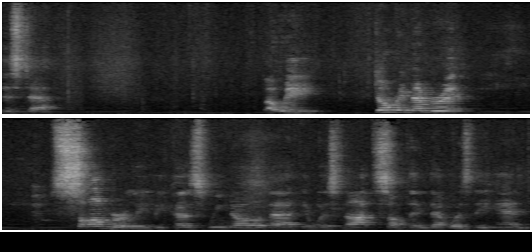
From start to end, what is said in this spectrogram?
his death. But we don't remember it somberly because we know that it was not something that was the end.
